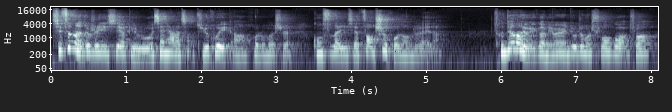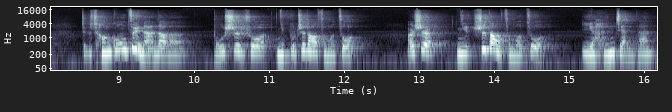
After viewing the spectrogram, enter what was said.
其次呢，就是一些比如线下的小聚会啊，或者说是公司的一些造势活动之类的。曾经呢，有一个名人就这么说过，说这个成功最难的呢，不是说你不知道怎么做，而是你知道怎么做也很简单，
